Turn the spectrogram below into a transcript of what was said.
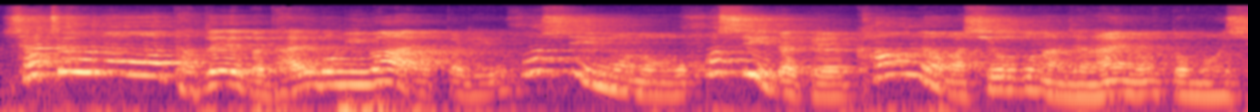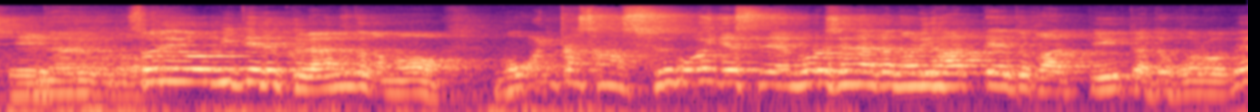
社長の例えば醍醐味はやっぱり欲しいものを欲しいだけ買うのが仕事なんじゃないのと思うしなるほど。それを見てるクライアントとかも「森田さんすごいですねボルシェなんか乗り張って」とかって言ったところで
